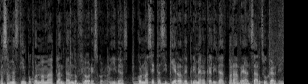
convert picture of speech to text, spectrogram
Pasa más tiempo con mamá plantando flores coloridas, con macetas y tierra de primera calidad para realzar su jardín.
